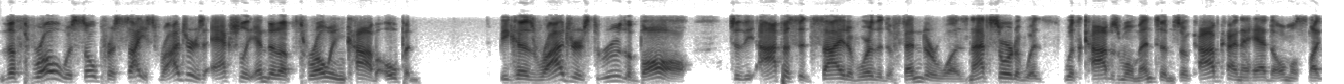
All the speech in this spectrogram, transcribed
the throw was so precise. Rodgers actually ended up throwing Cobb open because Rodgers threw the ball to the opposite side of where the defender was, not sort of with with Cobb's momentum. So Cobb kind of had to almost like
